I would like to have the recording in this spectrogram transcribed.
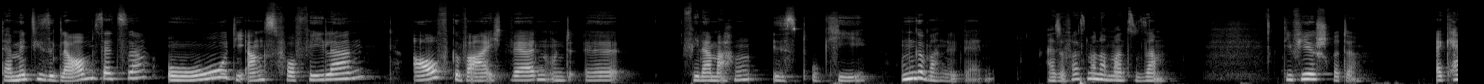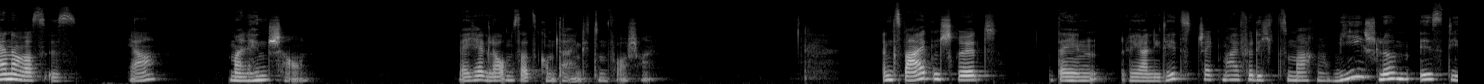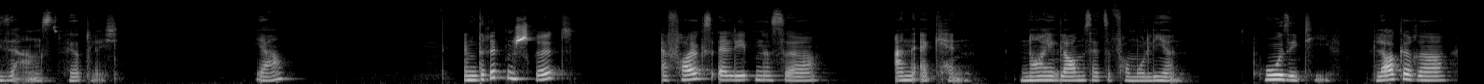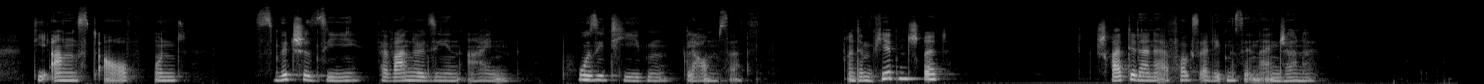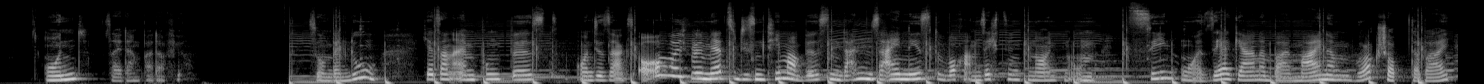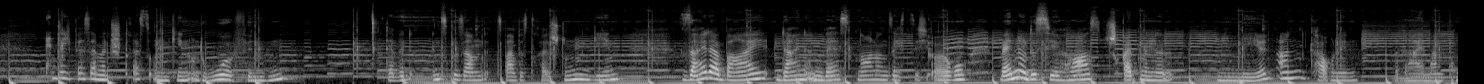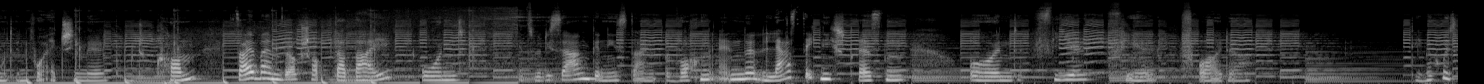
Damit diese Glaubenssätze, oh, die Angst vor Fehlern, aufgeweicht werden und äh, Fehler machen ist okay, umgewandelt werden. Also fassen wir nochmal zusammen. Die vier Schritte. Erkenne, was ist. Ja? Mal hinschauen. Welcher Glaubenssatz kommt da eigentlich zum Vorschein? Im zweiten Schritt den Realitätscheck mal für dich zu machen. Wie schlimm ist diese Angst wirklich? Ja? Im dritten Schritt Erfolgserlebnisse anerkennen, neue Glaubenssätze formulieren, positiv, lockere die Angst auf und switche sie, verwandle sie in einen positiven Glaubenssatz. Und im vierten Schritt schreib dir deine Erfolgserlebnisse in ein Journal. Und sei dankbar dafür. So, und wenn du jetzt an einem Punkt bist und dir sagst, oh, ich will mehr zu diesem Thema wissen, dann sei nächste Woche am 16.09. um 10 Uhr sehr gerne bei meinem Workshop dabei. Endlich besser mit Stress umgehen und Ruhe finden. Der wird insgesamt zwei bis drei Stunden gehen. Sei dabei, dein Invest 69 Euro. Wenn du das hier hörst, schreib mir eine Mail an carolinreimann.info.gmail.com. Sei beim Workshop dabei und jetzt würde ich sagen, genieß dein Wochenende, lass dich nicht stressen und viel, viel Freude. Liebe Grüße.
